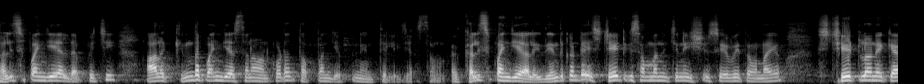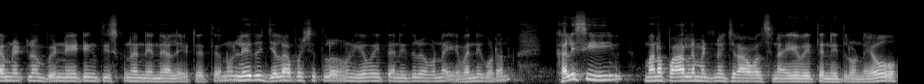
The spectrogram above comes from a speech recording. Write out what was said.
కలిసి పనిచేయాలి తప్పించి వాళ్ళ కింద పని చేస్తున్నాం అనుకోవడం తప్పని చెప్పి నేను తెలియజేస్తాను అది కలిసి పనిచేయాలి. ఇది ఎందుకంటే స్టేట్కి సంబంధించిన ఇష్యూస్ ఏవైతే ఉన్నాయో స్టేట్లోనే క్యాబినెట్లో మీటింగ్ తీసుకున్న నిర్ణయాలు ఏటైతేనో లేదు జిల్లా పరిషత్లో ఏవైతే నిధులు ఉన్నాయో ఇవన్నీ కూడా కలిసి మన పార్లమెంట్ నుంచి రావాల్సిన ఏవైతే నిధులు ఉన్నాయో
